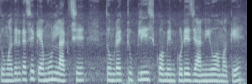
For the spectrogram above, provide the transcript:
তোমাদের কাছে কেমন লাগছে? তোমরা একটু প্লিজ কমেন্ট করে জানিও আমাকে।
